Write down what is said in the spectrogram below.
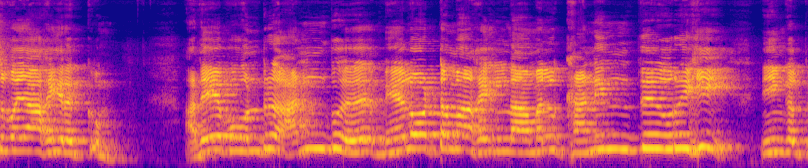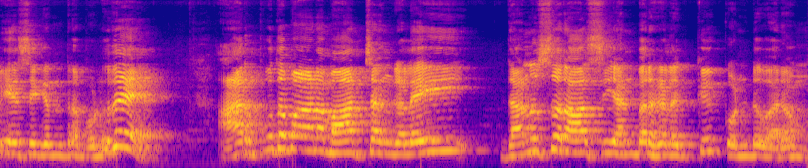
சுவையாக இருக்கும்? அதே போன்று அன்பு மேலோட்டமாக இல்லாமல் கனிந்து உருகி நீங்கள் பேசுகின்ற பொழுது அற்புதமான மாற்றங்களை தனுசு ராசி அன்பர்களுக்கு கொண்டு வரும்.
